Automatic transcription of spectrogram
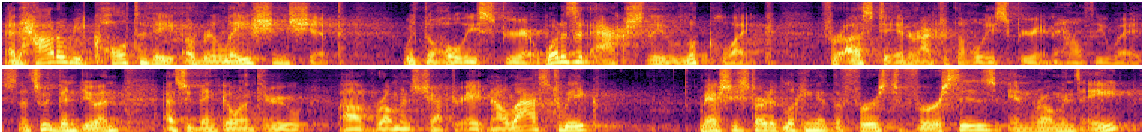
and how do we cultivate a relationship with the Holy Spirit? What does it actually look like for us to interact with the Holy Spirit in a healthy way? So that's what we've been doing as we've been going through uh, Romans chapter 8. Now, last week, we actually started looking at the first verses in Romans 8.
